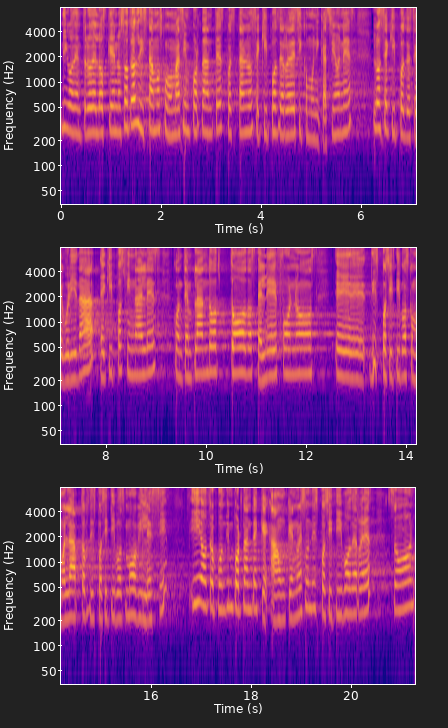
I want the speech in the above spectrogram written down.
Digo, dentro de los que nosotros listamos como más importantes, pues están los equipos de redes y comunicaciones, los equipos de seguridad, equipos finales, contemplando todos, teléfonos, eh, dispositivos como laptops, dispositivos móviles, ¿sí? Y otro punto importante que, aunque no es un dispositivo de red, son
